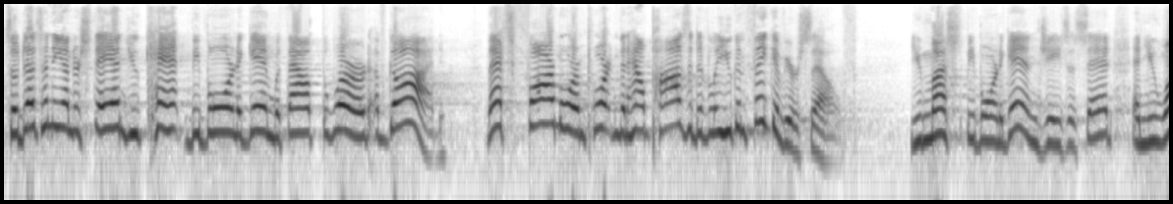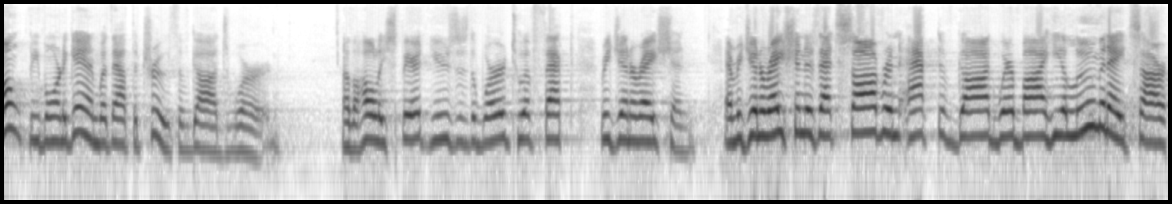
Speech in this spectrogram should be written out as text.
So, doesn't he understand you can't be born again without the Word of God? That's far more important than how positively you can think of yourself. You must be born again, Jesus said, and you won't be born again without the truth of God's Word. Now, the Holy Spirit uses the Word to effect regeneration. And regeneration is that sovereign act of God whereby He illuminates our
